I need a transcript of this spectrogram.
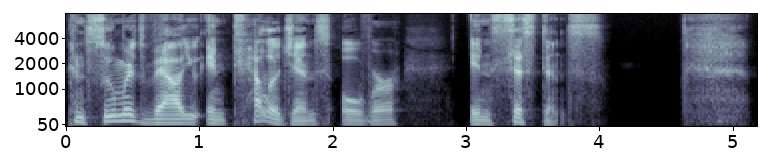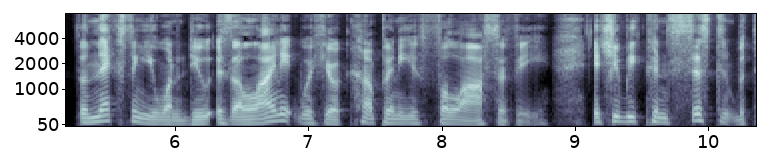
Consumers value intelligence over insistence. The next thing you want to do is align it with your company's philosophy. It should be consistent with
